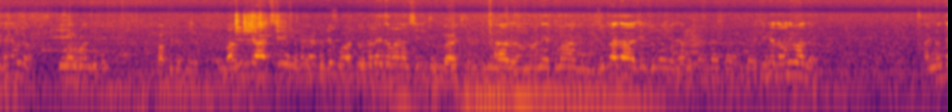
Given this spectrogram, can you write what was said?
এখানেও তো মার্কেটে বাপিটা আছে এখানে একটা যে বড় দোতলায় দোকান আছে আর মানে তোমার ঝুকাদা আছে ঝুকা কথা এই তিনটা দোকানই মাল আর নন্দী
